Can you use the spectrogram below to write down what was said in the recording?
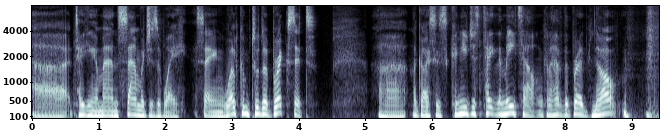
uh, taking a man's sandwiches away, saying, Welcome to the Brexit. Uh, the guy says, Can you just take the meat out and can I have the bread? No.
